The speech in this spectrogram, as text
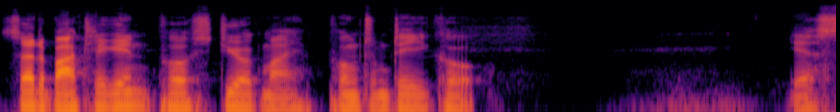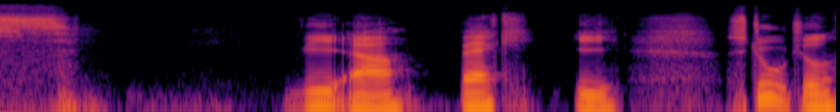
så er det bare at klikke ind på styrkmig.dk. Yes. Vi er back i studiet,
